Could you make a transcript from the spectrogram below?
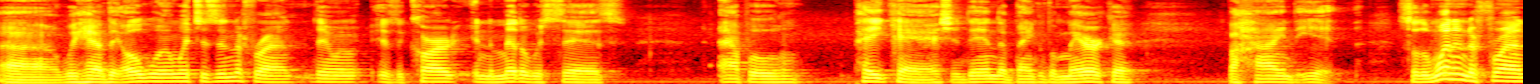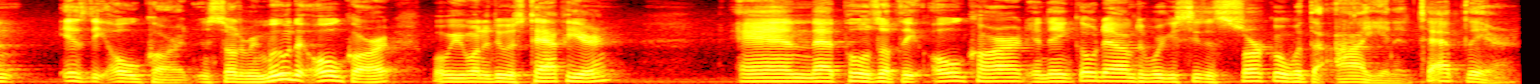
Uh, we have the old one, which is in the front. Then is a card in the middle, which says Apple Pay Cash, and then the Bank of America behind it. So the one in the front is the old card. And so to remove the old card, what we want to do is tap here, and that pulls up the old card, and then go down to where you see the circle with the eye in it. Tap there.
